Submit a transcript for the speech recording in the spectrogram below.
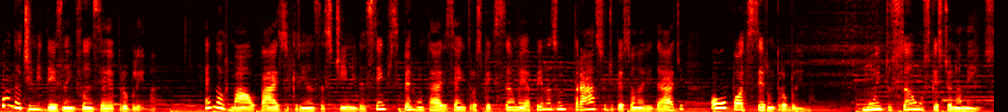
quando a timidez na infância é problema. É normal pais de crianças tímidas sempre se perguntarem se a introspecção é apenas um traço de personalidade ou pode ser um problema. Muitos são os questionamentos.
